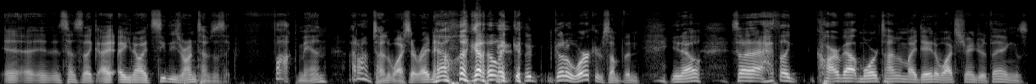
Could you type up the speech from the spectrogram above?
in, in the sense like I, you know, I'd see these runtimes. I was like, "Fuck, man, I don't have time to watch that right now. I gotta like go, go to work or something," you know. So I had to like carve out more time in my day to watch Stranger Things.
